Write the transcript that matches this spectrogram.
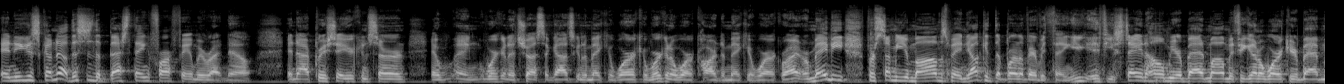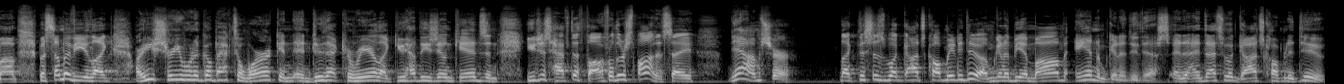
And you just go, no, this is the best thing for our family right now. And I appreciate your concern, and, and we're going to trust that God's going to make it work, and we're going to work hard to make it work, right? Or maybe for some of you moms, man, y'all get the brunt of everything. You, if you stay at home, you're a bad mom. If you go to work, you're a bad mom. But some of you, like, are you sure you want to go back to work and, and do that career? Like, you have these young kids and you just have to thoughtfully respond and say, Yeah, I'm sure. Like, this is what God's called me to do. I'm going to be a mom and I'm going to do this. And, and that's what God's called me to do.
